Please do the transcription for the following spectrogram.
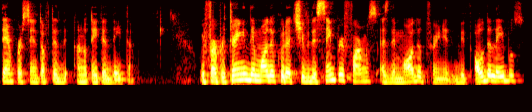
10% of the annotated data. With our pre-training, the model could achieve the same performance as the model trained with all the labels,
